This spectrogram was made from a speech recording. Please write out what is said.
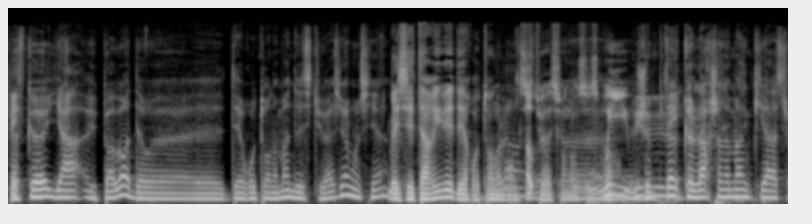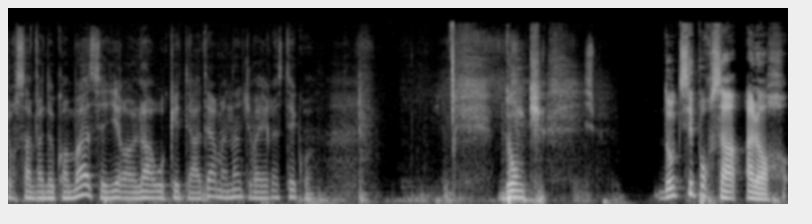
Parce qu'il y a, il peut y avoir des, euh, des retournements de situation aussi. hein. Mais c'est arrivé des retournements Voilà. de situation dans ce Euh, sport. oui, oui, Peut-être oui. que l'acharnement qu'il y a sur 120 de combat, c'est dire là, ok, t'es à terre, maintenant tu vas y rester. quoi. Donc, Donc c'est pour ça. Alors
